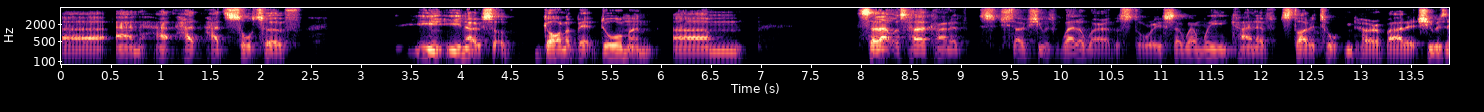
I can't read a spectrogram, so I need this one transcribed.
uh, and had, had had sort of, you, you, know, sort of gone a bit dormant. Um, so that was her kind of. So she was well aware of the story. So when we kind of started talking to her about it, she was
